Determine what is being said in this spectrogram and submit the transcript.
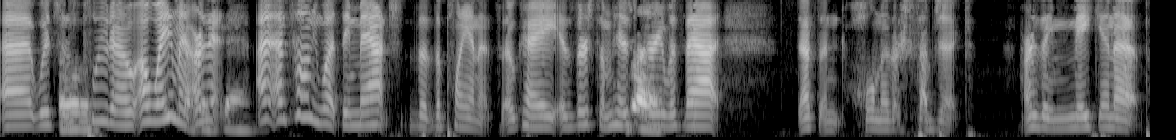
uh, which is Oh. Pluto. Oh, wait a minute, are Oh, they? I, I'm telling you what, they match the the planets. Okay, is there some history Right. with that? That's a whole nother subject. Are they making up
